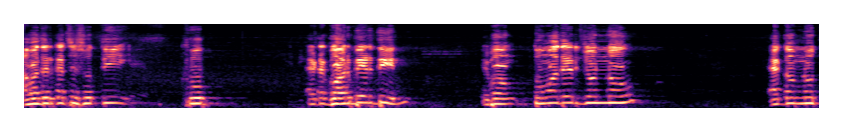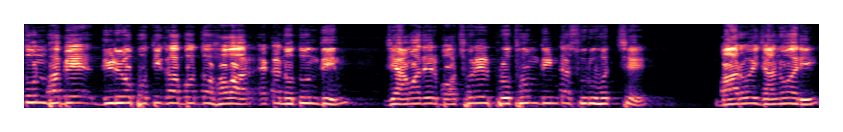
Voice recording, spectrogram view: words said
আমাদের কাছে সত্যি খুব একটা গর্বের দিন এবং তোমাদের জন্য একদম নতুনভাবে দৃঢ় প্রতিজ্ঞাবদ্ধ হওয়ার একটা নতুন দিন যে আমাদের বছরের প্রথম দিনটা শুরু হচ্ছে বারোই জানুয়ারি,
